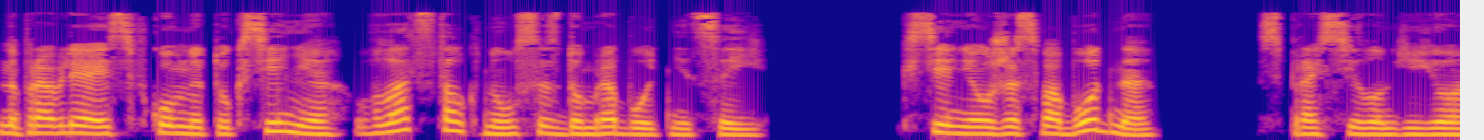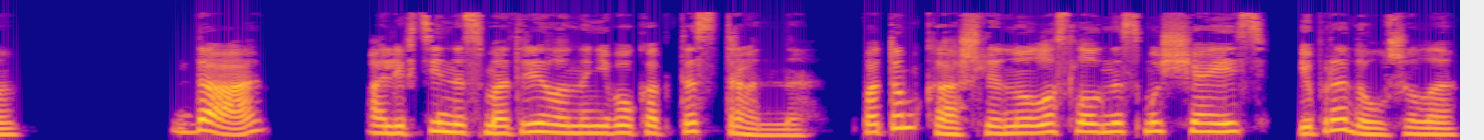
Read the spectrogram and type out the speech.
Направляясь в комнату Ксения, Влад столкнулся с домработницей. «Ксения уже свободна?» — спросил он ее. «Да». Алевтина смотрела на него как-то странно. Потом кашлянула, словно смущаясь, и продолжила.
